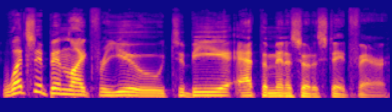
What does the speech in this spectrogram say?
what's it been like for you to be at the Minnesota State Fair?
